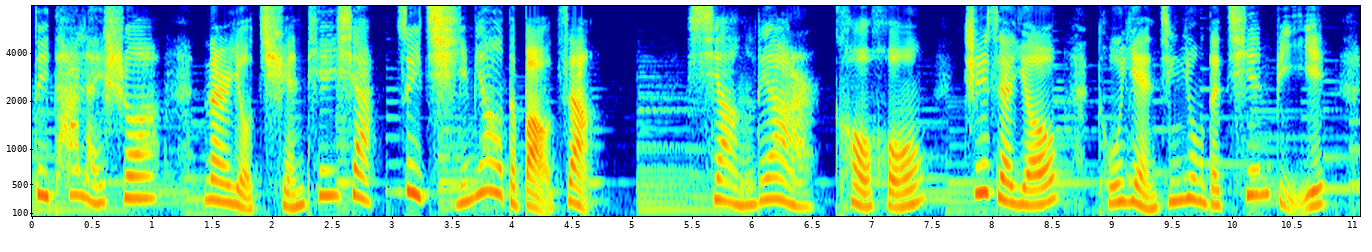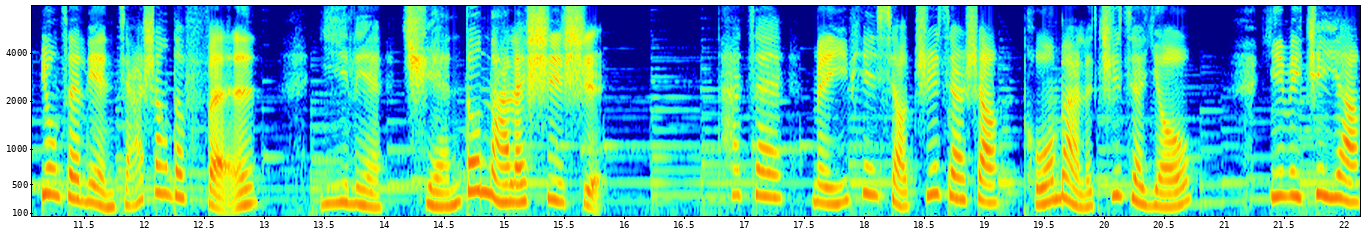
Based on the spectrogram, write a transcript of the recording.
对她来说，那儿有全天下最奇妙的宝藏：项链、口红、指甲油、涂眼睛用的铅笔、用在脸颊上的粉，伊莲全都拿来试试。她在每一片小指甲上涂满了指甲油，因为这样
